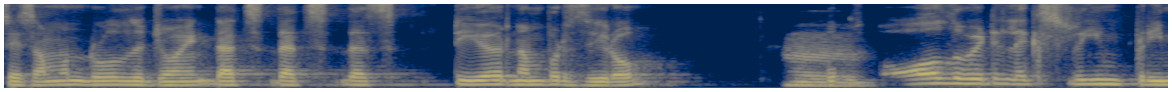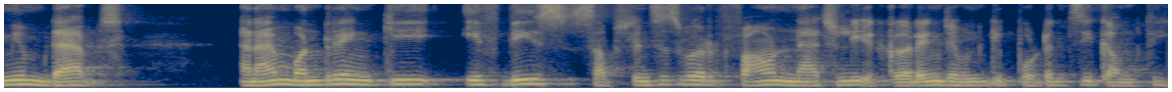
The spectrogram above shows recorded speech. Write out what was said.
say someone rolls a joint that's that's that's tier number 0 hmm. all the way to extreme premium dabs and i'm wondering ki if these substances were found naturally occurring जब उनकी potency कम थी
